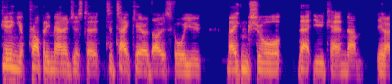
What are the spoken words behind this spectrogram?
getting your property managers to, to take care of those for you, making sure that you can, um, you know,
